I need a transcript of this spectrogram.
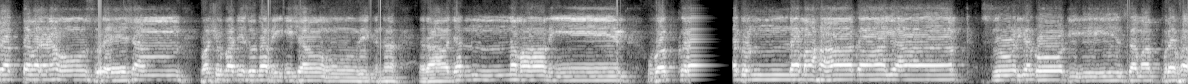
रक्तवर्णौ सुरेशं पशुपतिसुतभीषं विघ्न राजन्नमामि वक्र तुंड महागाय सूर्यकोटि समप्रभा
